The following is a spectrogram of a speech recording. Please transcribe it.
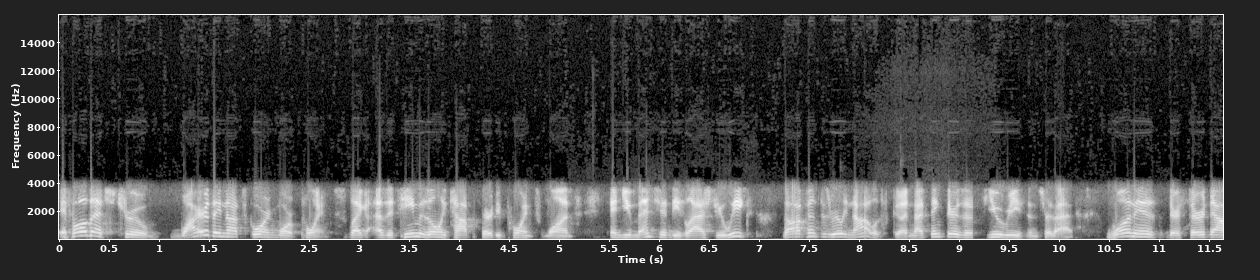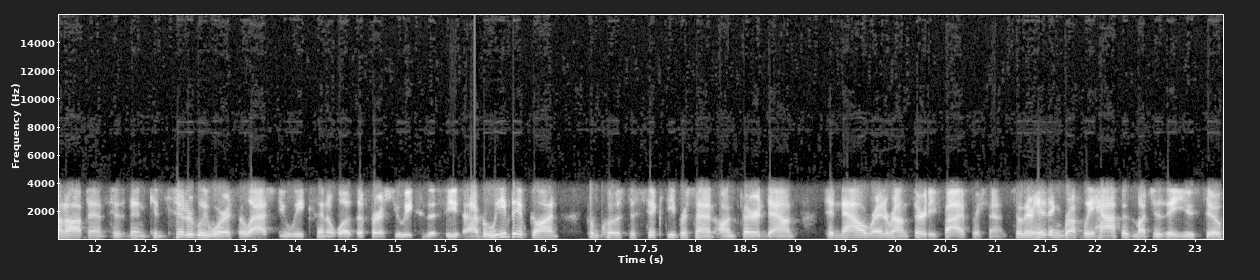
If all that's true, why are they not scoring more points? Like uh, the team has only topped 30 points once, and you mentioned these last few weeks, the offense has really not looked good, and I think there's a few reasons for that. One is their third down offense has been considerably worse the last few weeks than it was the first few weeks of the season. I believe they've gone from close to 60% on third down to now right around 35%. So they're hitting roughly half as much as they used to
